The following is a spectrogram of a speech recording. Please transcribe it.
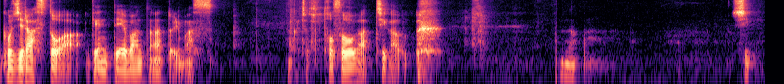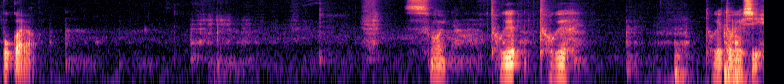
ゴジラストア限定版となっております。なんかちょっと塗装が違う。尻尾から。すごいな。トゲトゲ。トゲトゲし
